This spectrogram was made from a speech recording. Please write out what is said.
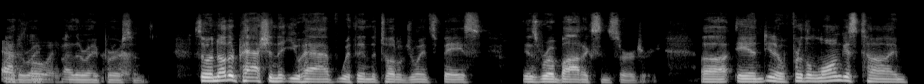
by the right by the right person. So another passion that you have within the total joint space is robotics and surgery. Uh, and you know for the longest time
